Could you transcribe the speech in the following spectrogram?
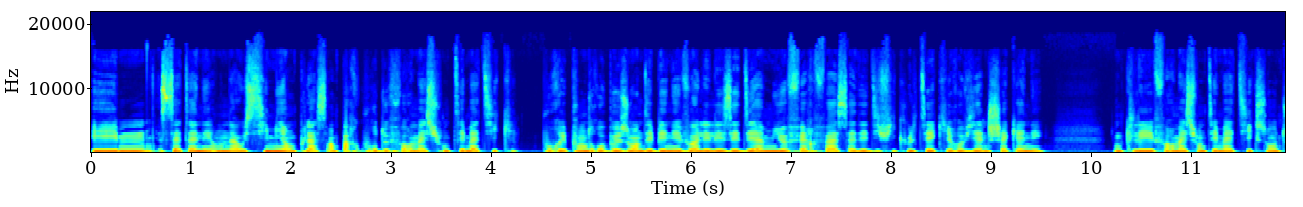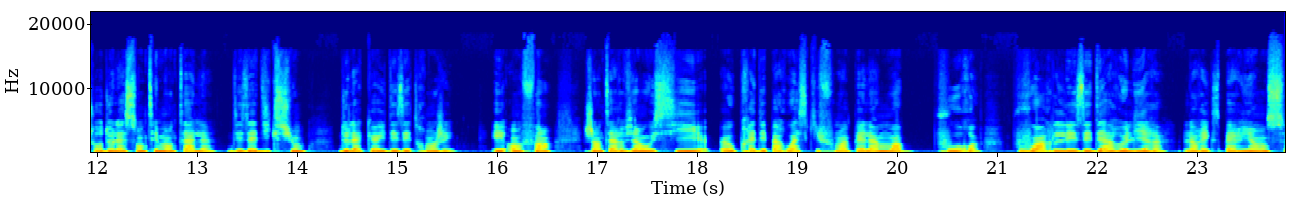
Et hum, cette année, on a aussi mis en place un parcours de formation thématique pour répondre aux besoins des bénévoles et les aider à mieux faire face à des difficultés qui reviennent chaque année. Donc les formations thématiques sont autour de la santé mentale, des addictions, de l'accueil des étrangers. Et enfin, j'interviens aussi euh, auprès des paroisses qui font appel à moi pour pouvoir les aider à relire leur expérience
